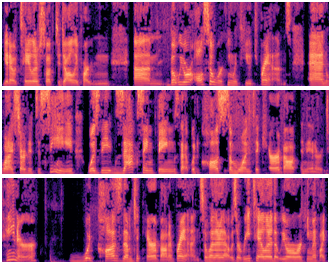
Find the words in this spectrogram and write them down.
you know, Taylor Swift to Dolly Parton. Um, but we were also working with huge brands. And what I started to see was the exact same things that would cause someone to care about an entertainer would cause them to care about a brand. So whether that was a retailer that we were working with, like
